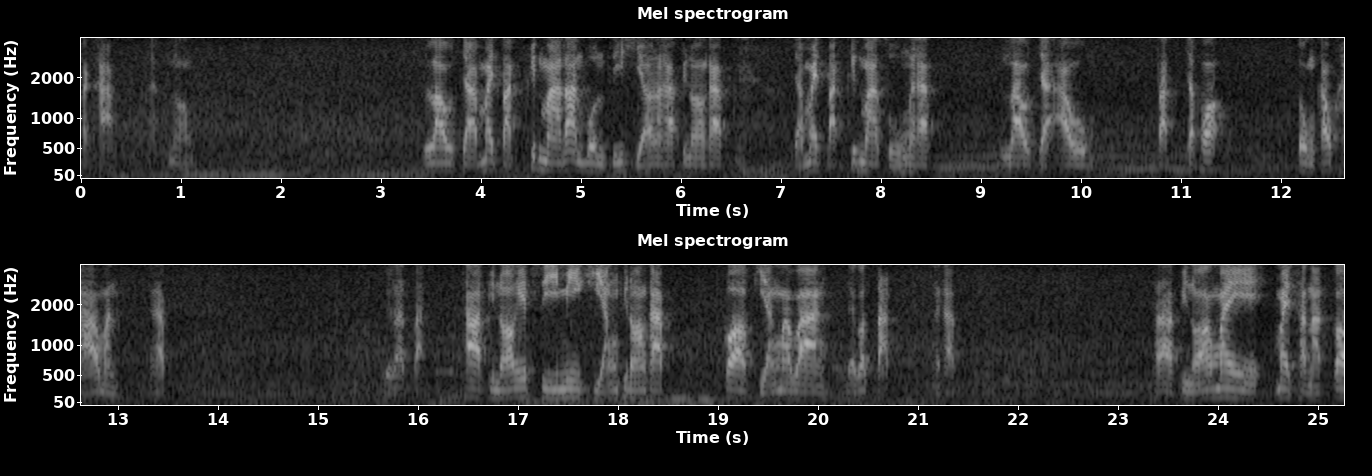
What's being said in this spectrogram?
ตะขาบนะพี่น้อง เราจะไม่ตัดขึ้นมาด้านบนสีเขียวนะครับ พี่น้องครับ จะไม่ตัดขึ้นมาสูงนะครับ เราจะเอาตัดเฉพาะตรงขาวๆมันนะครับ เวลาตัดถ้าพี่น้อง FC มีเขียงพี่น้องครับ ก็เขียงมาวางแล้วก็ตัดนะครับ ถ้าพี่น้องไม่ไม่ถนัดก็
